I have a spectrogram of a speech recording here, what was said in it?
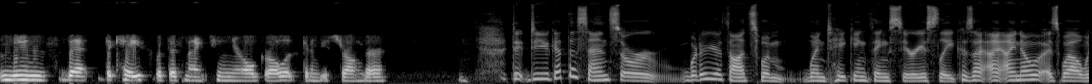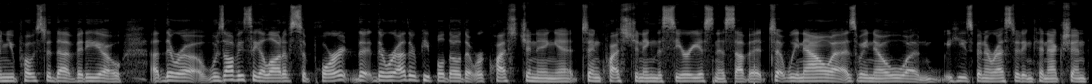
means that the case with this 19 year old girl is going to be stronger. Do, do, you get the sense, or what are your thoughts when when taking things seriously? Because I, I know as well when you posted that video, uh, there were, was obviously a lot of support. There, there, were other people though that were questioning it and questioning the seriousness of it. We now, as we know, uh, he's been arrested in connection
